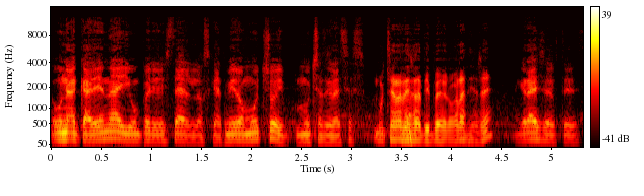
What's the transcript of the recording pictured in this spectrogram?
una cadena y un periodista de los que admiro mucho y muchas gracias. Muchas gracias a ti, Pedro. Gracias, ¿eh? Gracias a ustedes.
